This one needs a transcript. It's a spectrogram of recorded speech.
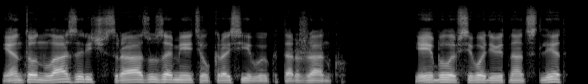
и Антон Лазарич сразу заметил красивую каторжанку. Ей было всего 19 лет,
